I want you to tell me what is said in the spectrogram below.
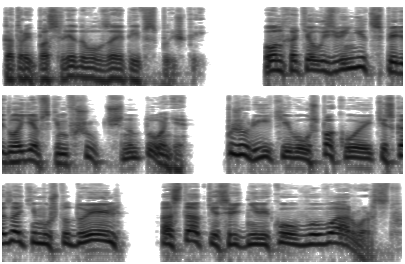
который последовал за этой вспышкой. Он хотел извиниться перед Лаевским в шуточном тоне, пожурить его, успокоить и сказать ему, что дуэль — остатки средневекового варварства,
